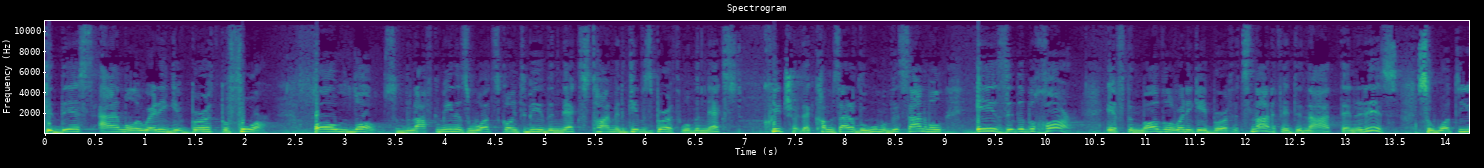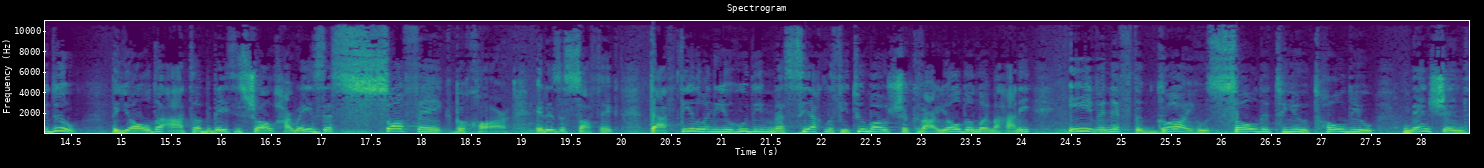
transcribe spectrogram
Did this animal already give birth before? Oh, lo. So the nafkamina is what's going to be the next time it gives birth. Well, the next creature that comes out of the womb of this animal is it a bechar. If the mother already gave birth, it's not. If it did not, then it is. So what do you do? The yolda ata bebeis Yisrael harez a sofek bechar. It is a sofek. Dafilu in Yehudi masiach lefitumo shekvar yolda loy mahani. Even if the guy who sold it to you told you mentioned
